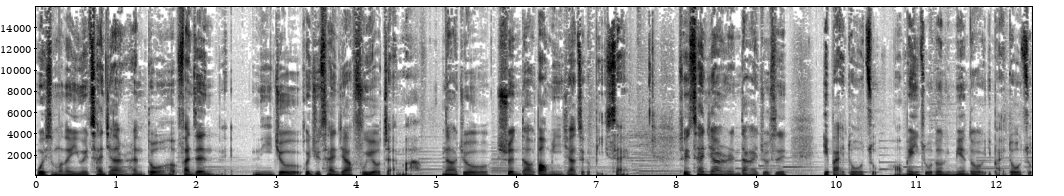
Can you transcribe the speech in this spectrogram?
为什么呢？因为参加的人很多，反正你就会去参加妇幼展嘛，那就顺道报名一下这个比赛。所以参加的人大概就是一百多组哦，每一组都里面都有一百多组。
